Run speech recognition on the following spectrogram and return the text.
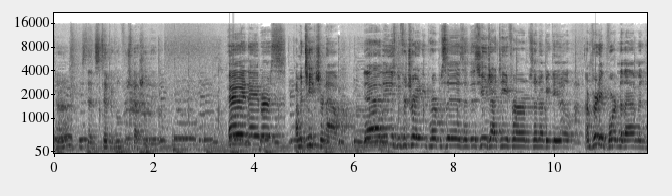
No, at least that's typical for special people. Hey, neighbors! I'm a teacher now. Yeah, they use me for training purposes at this huge IT firm, so no big deal. I'm pretty important to them, and,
